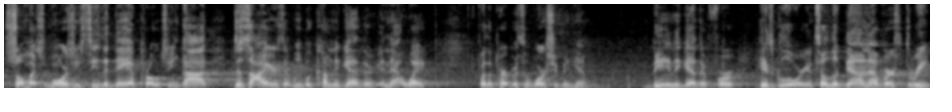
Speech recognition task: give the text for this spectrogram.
so much more as you see the day approaching. God desires that we would come together in that way for the purpose of worshiping him, being together for his glory. And so look down now, verse 3.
